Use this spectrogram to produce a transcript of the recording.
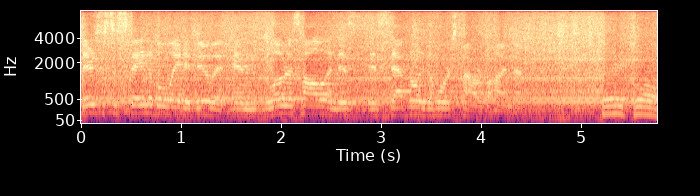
there's a sustainable way to do it. And Lotus Holland is, is definitely the horsepower behind that. Very cool.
